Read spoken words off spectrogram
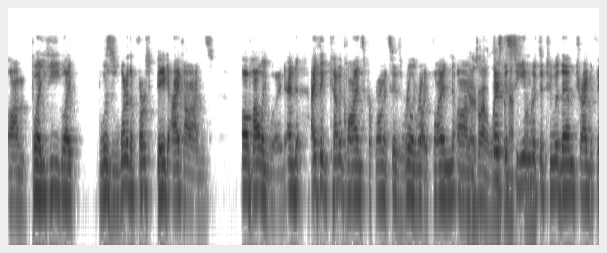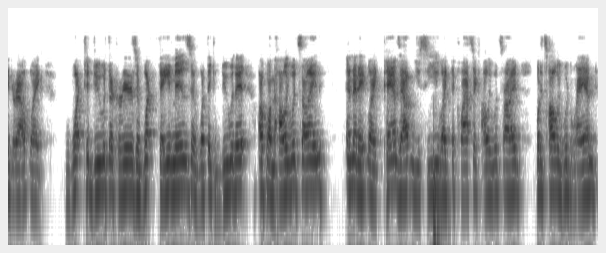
Um, but he like was one of the first big icons of Hollywood. And I think Kevin Kline's performance is really, really fun. Um, yeah, there's a lot of life there's the scene with the two of them trying to figure out like what to do with their careers and what fame is and what they can do with it up on the Hollywood sign. And then it like pans out and you see like the classic Hollywood sign, but it's Hollywood land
